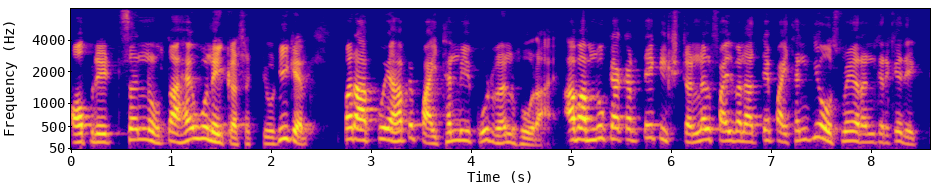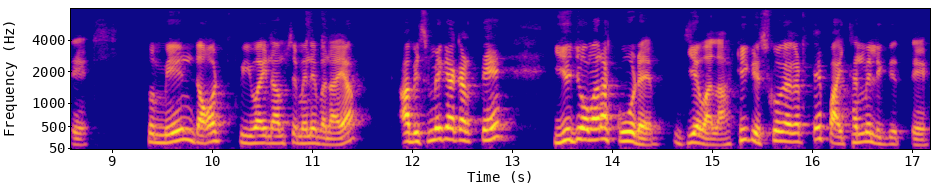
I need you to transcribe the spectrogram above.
ऑपरेशन होता है वो नहीं कर सकते हो, ठीक है? पर आपको यहाँ पे पाइथन में ये कोड रन हो रहा है। अब हम लोग क्या करते हैं कि एक्सटर्नल फ़ाइल बनाते हैं पाइथन की उसमें रन करके देखते हैं। तो मेन डॉट पी नाम से मैंने बनाया। अब इसमें क्या करते हैं, ये जो हमारा कोड है, ये वाला, ठीक है? इसको क्या करते हैं पाइथन में लिख देते हैं।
